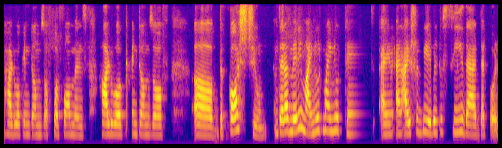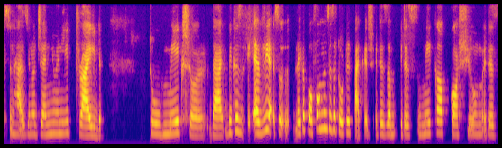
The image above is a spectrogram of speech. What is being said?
hard work in terms of performance, hard work in terms of uh, the costume. And there are very minute, minute things I, and i should be able to see that that person has you know genuinely tried to make sure that because every so like a performance is a total package. It is a it is makeup costume it is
